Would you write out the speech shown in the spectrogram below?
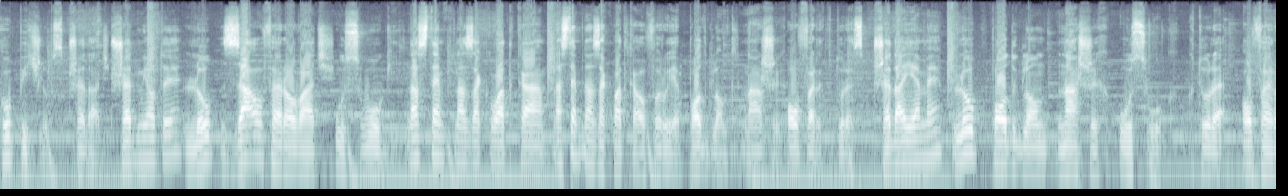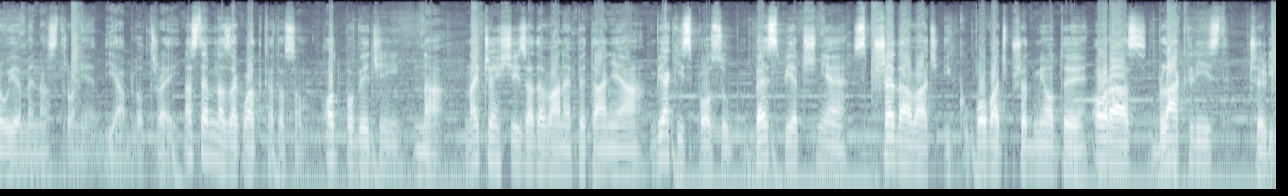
kupić lub sprzedać przedmioty lub zaoferować usługi. Następna zakładka, następna zakładka oferuje podgląd naszych ofert, które sprzedajemy lub podgląd naszych usług które oferujemy na stronie Diablo Trade. Następna zakładka to są odpowiedzi na najczęściej zadawane pytania, w jaki sposób bezpiecznie sprzedawać i kupować przedmioty oraz blacklist czyli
